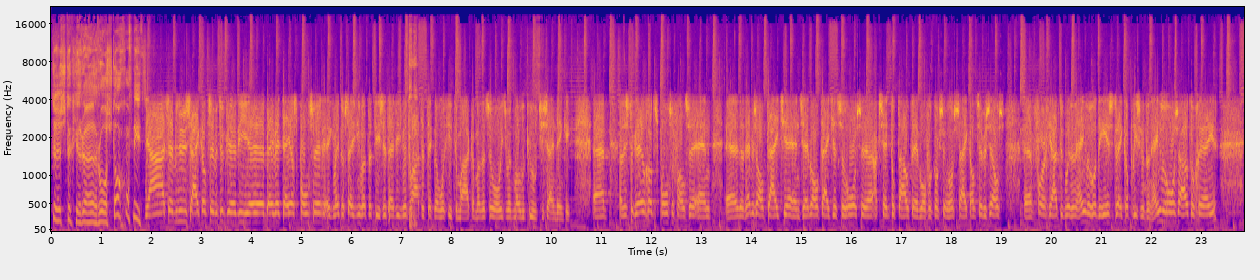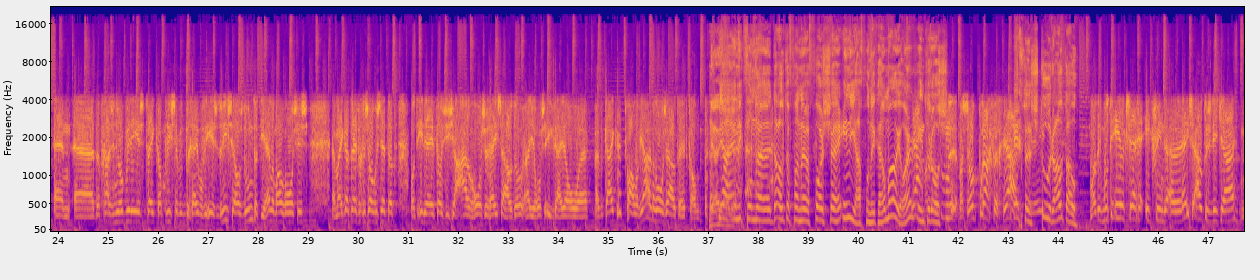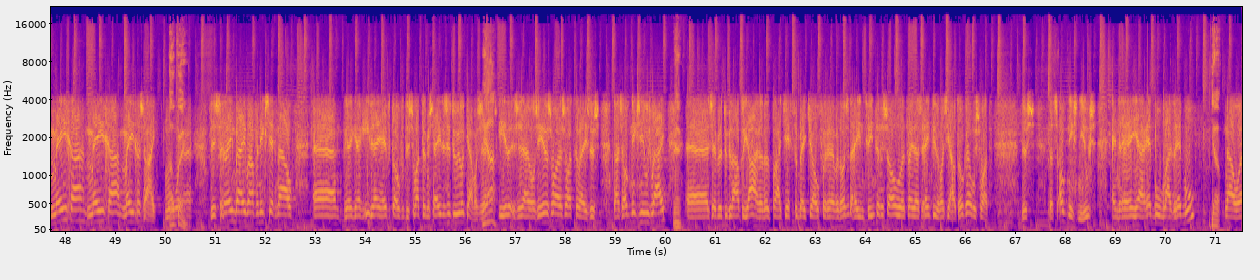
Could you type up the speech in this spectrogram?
eh, stukje eh, roze, toch? Of niet? Ja, ze hebben nu de zijkant. Ze hebben natuurlijk eh, die eh, BWT als sponsor. Ik weet nog steeds niet wat dat is. Het heeft iets met watertechnologie te maken. Maar dat zal wel iets met molecuultjes zijn, denk ik. Eh, dat is natuurlijk een heel grote sponsor van ze. En eh, dat hebben ze al een tijdje. En ze hebben al een tijdje dat ze roze accent op de auto hebben. Of ook zo'n roze zijkant. Ze hebben zelfs eh, vorig jaar natuurlijk met een hele de eerste twee Capri's met een hele roze auto gereden. En eh, dat gaan ze nu ook weer de eerste twee Capri's, heb ik begrepen. Of de eerste drie zelfs doen. Dat die helemaal roze is. Eh, maar ik had even zo gezet dat... Want iedereen heeft ook zoiets, ja, een roze raceauto. Ah, jongens, ik rijd al, eh, even kijken, 12 jaar een roze auto. Het kan. Ja, en ik vond eh, de auto van eh, Force India vond ik heel mooi hoor, in het roze. was ook prachtig, ja. Echt een stoere auto. Want ik moet eerlijk zeggen, ik vind de raceauto's dit jaar mega, mega, mega saai. Oké. eh, er is er geen bij waarvan ik zeg, nou, eh, kijk, iedereen heeft het over de zwarte Mercedes natuurlijk. Ja, maar ze zijn, Ja. eerder, ze zijn al eens eerder zwart, zwart geweest, dus daar is ook niks nieuws bij. Nee. Eh, ze hebben natuurlijk een aantal jaren, dan praat je echt een beetje over, wat was het, 21 of zo. eh, 2021 was die auto ook helemaal zwart. Dus dat is ook niks nieuws. En ja, Red Bull blijft Red Bull. Ja. Nou,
